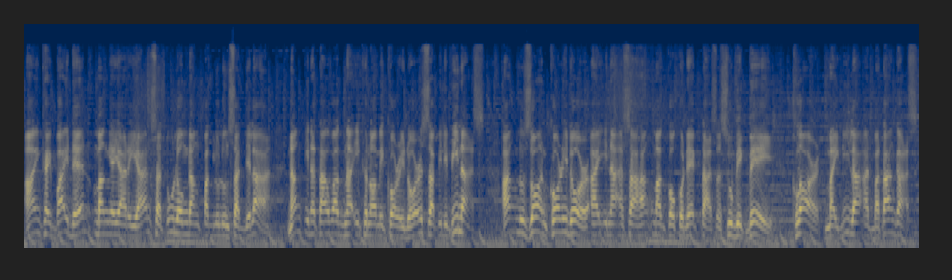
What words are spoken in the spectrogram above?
Ayon kay Biden, mangyayari yan sa tulong ng paglulunsad nila ng tinatawag na Economic Corridor sa Pilipinas. Ang Luzon Corridor ay inaasahang magkokonekta sa Subic Bay, Clark, Maynila at Batangas.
